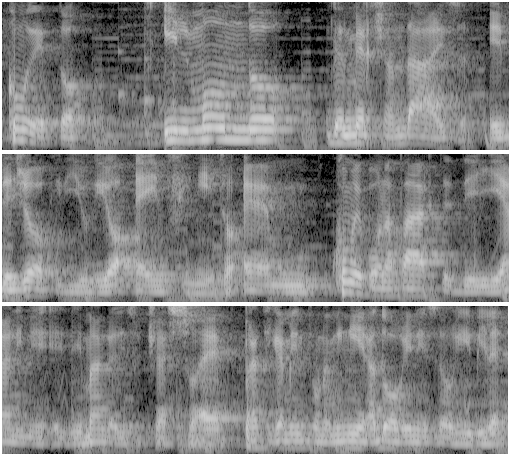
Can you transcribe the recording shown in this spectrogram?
Come ho detto, il mondo del merchandise e dei giochi di Yu-Gi-Oh! è infinito. È, mm, come buona parte degli anime e dei manga di successo è praticamente una miniera d'oro inesauribile.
